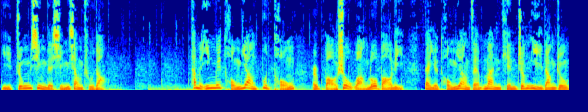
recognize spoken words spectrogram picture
以中性的形象出道。他们因为同样不同而饱受网络暴力，但也同样在漫天争议当中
